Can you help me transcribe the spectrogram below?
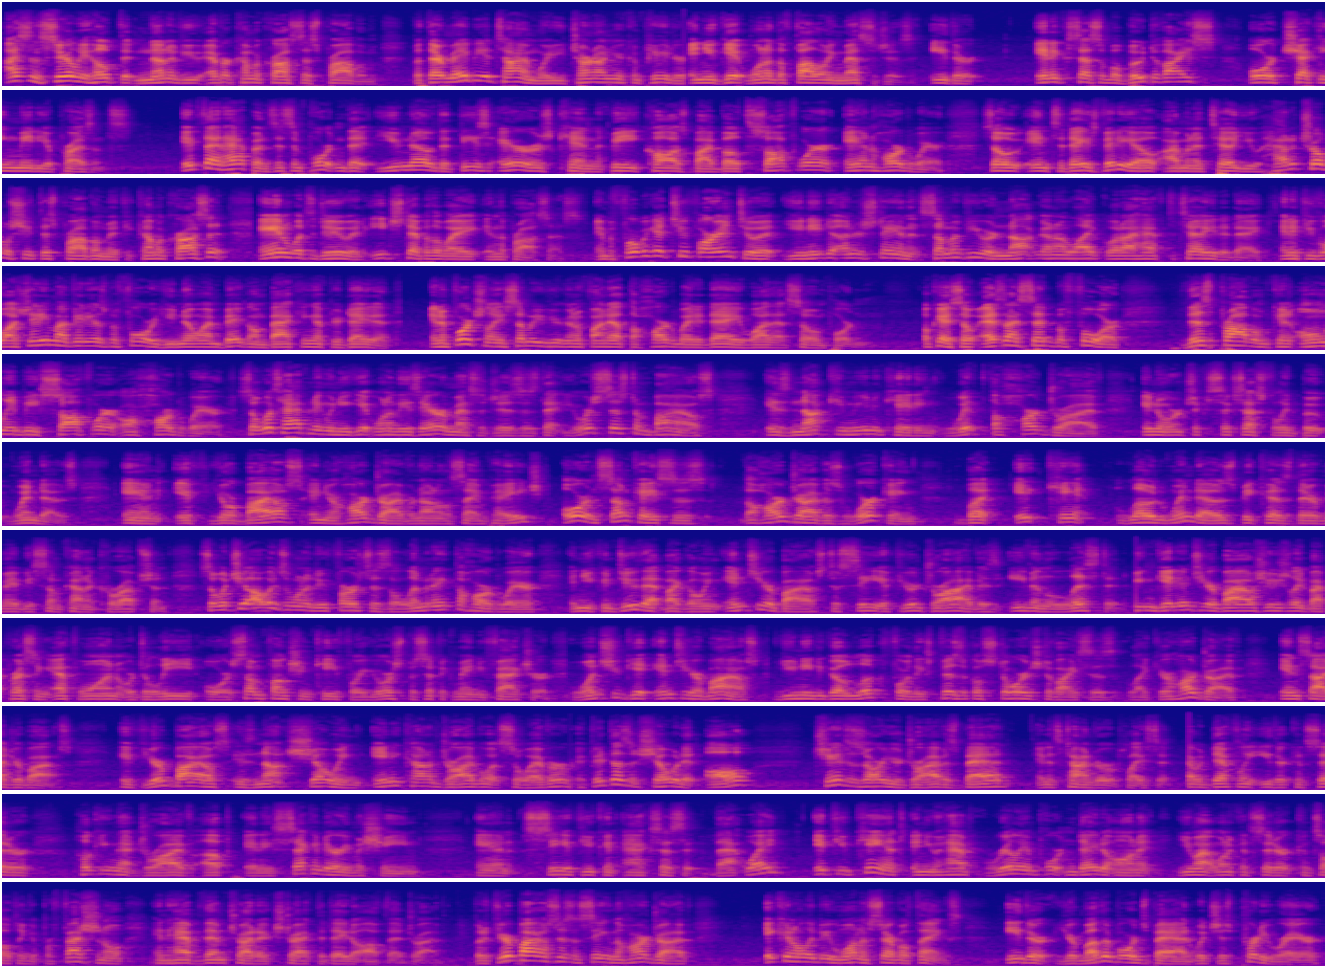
I sincerely hope that none of you ever come across this problem, but there may be a time where you turn on your computer and you get one of the following messages, either inaccessible boot device or checking media presence. If that happens, it's important that you know that these errors can be caused by both software and hardware. So in today's video, I'm going to tell you how to troubleshoot this problem if you come across it and what to do at each step of the way in the process. And before we get too far into it, you need to understand that some of you are not going to like what I have to tell you today. And if you've watched any of my videos before, you know I'm big on backing up your data. And unfortunately, some of you are going to find out the hard way today why that's so important. Okay, so as I said before, this problem can only be software or hardware. So what's happening when you get one of these error messages is that your system BIOS is not communicating with the hard drive in order to successfully boot Windows. And if your BIOS and your hard drive are not on the same page, or in some cases, the hard drive is working, but it can't load Windows because there may be some kind of corruption. So what you always want to do first is eliminate the hardware and you can do that by going into your BIOS to see if your drive is even listed. You can get into your BIOS usually by pressing F1 or delete or some function key for your specific manufacturer. Once you get into your BIOS, you need to go look for these physical storage devices like your hard drive inside your BIOS. If your BIOS is not showing any kind of drive whatsoever, if it doesn't show it at all, chances are your drive is bad and it's time to replace it. I would definitely either consider hooking that drive up in a secondary machine and see if you can access it that way. If you can't and you have really important data on it, you might want to consider consulting a professional and have them try to extract the data off that drive. But if your BIOS isn't seeing the hard drive, it can only be one of several things. Either your motherboard's bad, which is pretty rare,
